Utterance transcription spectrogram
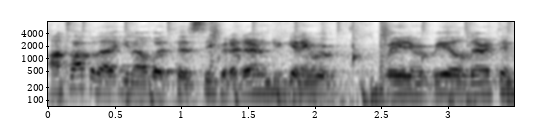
on top of that, you know, with his secret identity getting re- getting revealed and everything,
